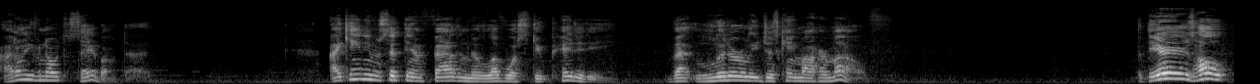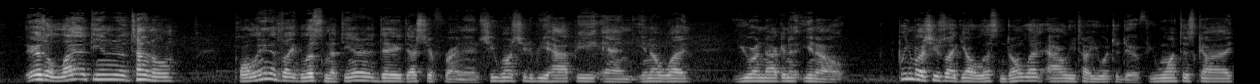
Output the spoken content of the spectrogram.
I don't even know what to say about that. I can't even sit there and fathom the level of stupidity that literally just came out her mouth. But there's hope. There's a light at the end of the tunnel. Pauline is like, listen, at the end of the day, that's your friend, and she wants you to be happy, and you know what? You are not gonna, you know, pretty much she's like, yo, listen, don't let Allie tell you what to do. If you want this guy,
